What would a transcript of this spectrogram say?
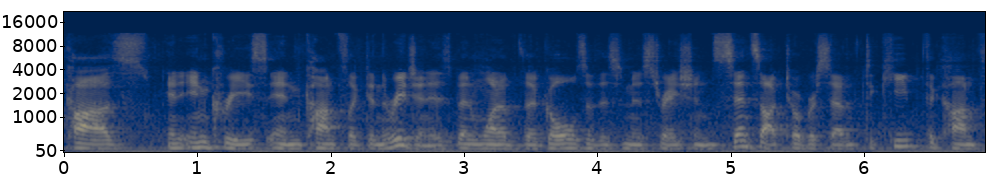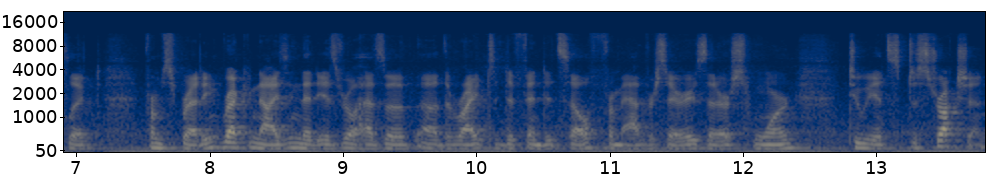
cause an increase in conflict in the region. It has been one of the goals of this administration since October 7th to keep the conflict from spreading, recognizing that Israel has a, uh, the right to defend itself from adversaries that are sworn to its destruction.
